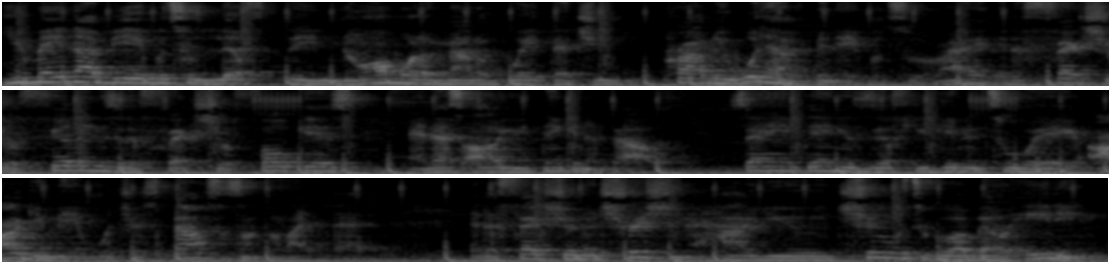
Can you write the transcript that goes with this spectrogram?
You may not be able to lift the normal amount of weight that you probably would have been able to, right? It affects your feelings, it affects your focus, and that's all you're thinking about. Same thing as if you get into a argument with your spouse or something like that it affects your nutrition and how you choose to go about eating.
